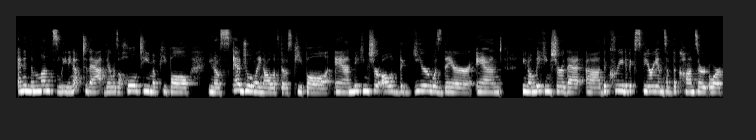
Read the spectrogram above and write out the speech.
And in the months leading up to that there was a whole team of people you know scheduling all of those people and making sure all of the gear was there. And you know making sure that uh, the creative experience of the concert or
